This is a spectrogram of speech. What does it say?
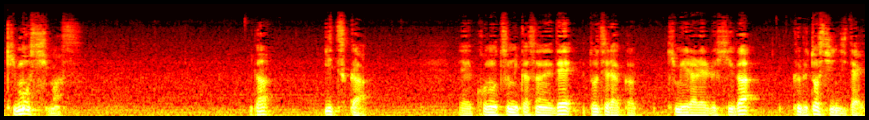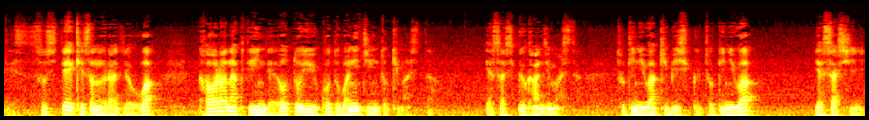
気もします。がいつか、えーこの積み重ねでどちらか決められる日が来ると信じたいです。そして今朝のラジオは変わらなくていいんだよという言葉にじんときました。優しく感じました。時には厳しく時には優しい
